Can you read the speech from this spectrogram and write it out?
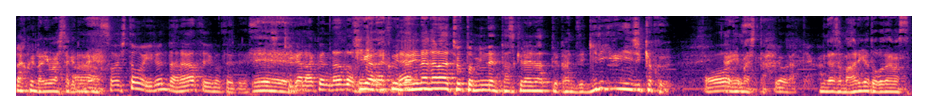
楽になりましたけどね。あそういう人もいるんだなということで、ええ。気が楽になったと気が楽になりなながらちょっとみんなに助けられたっていう感じでギリギリ20曲やりました。皆様ありがとうございます。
